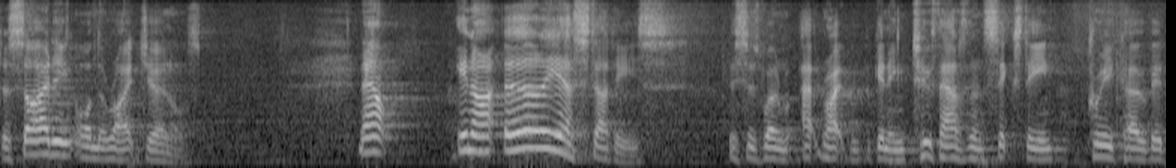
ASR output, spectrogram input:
Deciding on the right journals. Now, in our earlier studies, this is when at right at the beginning, 2016, pre-COVID,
